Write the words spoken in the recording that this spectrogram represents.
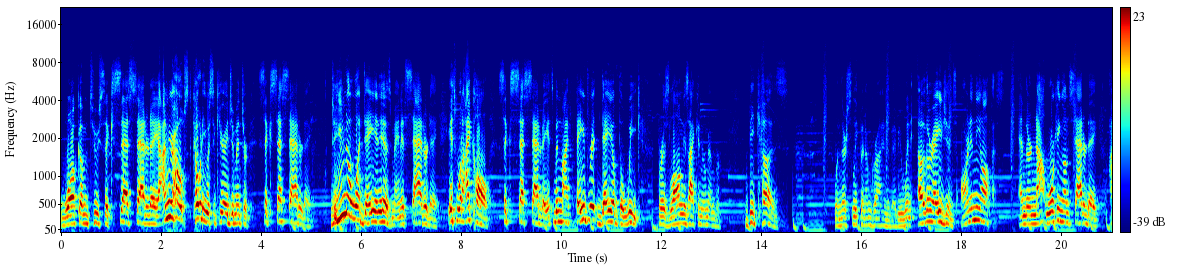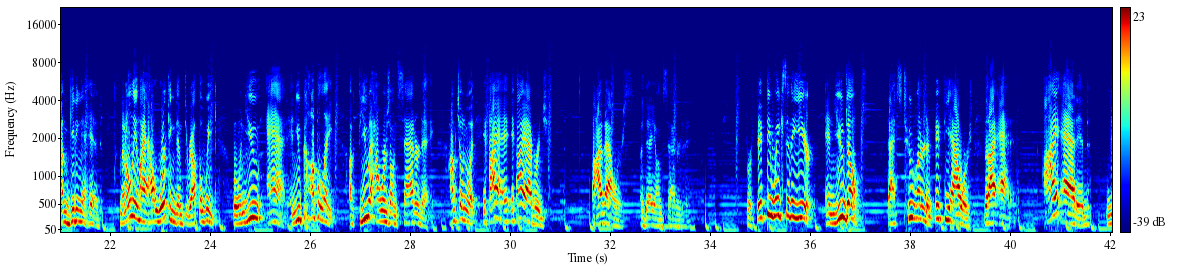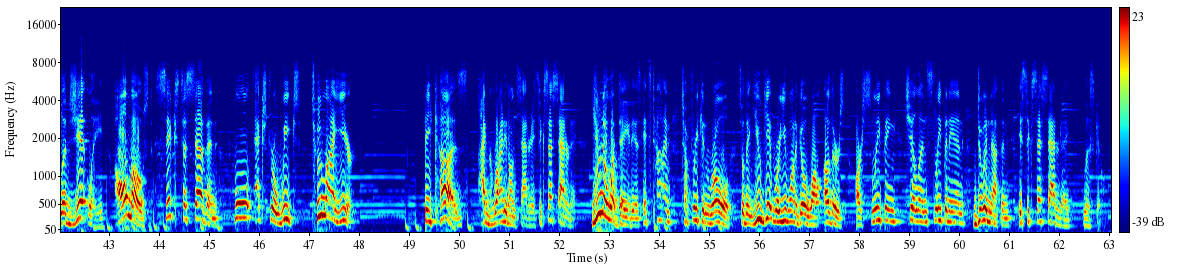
Welcome to Success Saturday. I'm your host, Cody with Secure Agent Mentor. Success Saturday. Do you know what day it is, man? It's Saturday. It's what I call Success Saturday. It's been my favorite day of the week for as long as I can remember. Because when they're sleeping, I'm grinding, baby. When other agents aren't in the office and they're not working on Saturday, I'm getting ahead. Not only am I outworking them throughout the week, but when you add and you compilate a few hours on Saturday, I'm telling you what, if I, if I average five hours a day on Saturday for 50 weeks of the year and you don't, that's 250 hours that I added. I added legitly almost six to seven full extra weeks to my year because I grind it on Saturday, Success Saturday. You know what day it is. It's time to freaking roll so that you get where you want to go while others are sleeping, chilling, sleeping in, doing nothing. It's Success Saturday. Let's go.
